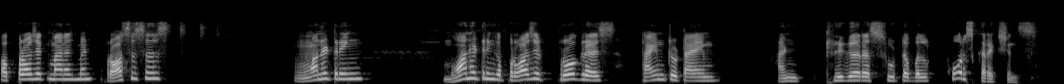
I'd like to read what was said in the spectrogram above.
of project management processes, monitoring, monitoring a project progress time to time and trigger a suitable course corrections.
